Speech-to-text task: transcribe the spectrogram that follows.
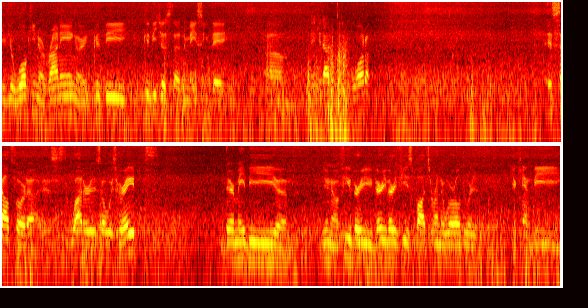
if you're walking or running, or it could be could be just an amazing day. Um, make it out into the water. It's South Florida. It's, the water is always great. There may be, uh, you know, a few very, very, very few spots around the world where you can be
